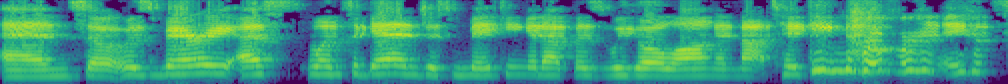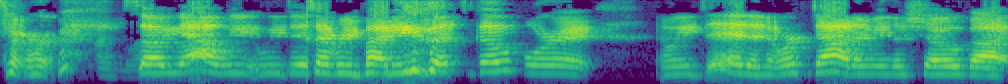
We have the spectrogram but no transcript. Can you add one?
and so it was very us once again just making it up as we go along and not taking no for an answer. So yeah, we, we did everybody, let's go for it. And we did and it worked out. I mean the show got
